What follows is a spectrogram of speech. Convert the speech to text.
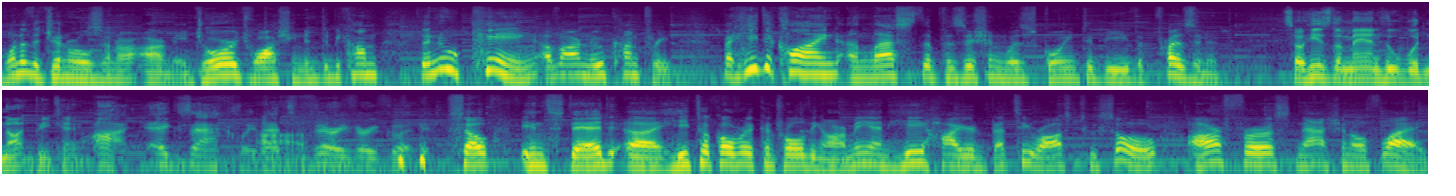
one of the generals in our army, George Washington, to become the new king of our new country. But he declined unless the position was going to be the president. So he's the man who would not be king. Ah, exactly. That's Ah, okay. very, very good. So instead, uh, he took over the control of the army and he hired Betsy Ross to sew our first national flag.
